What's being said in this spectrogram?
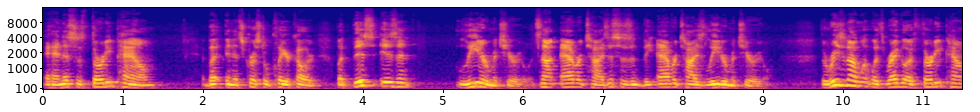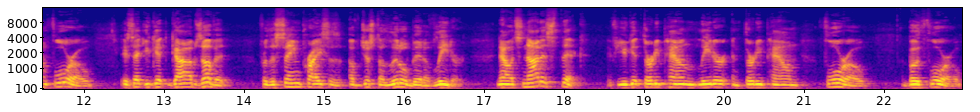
and this is 30 pound but and it's crystal clear colored but this isn't leader material it's not advertised this isn't the advertised leader material the reason I went with regular 30 pound fluoro is that you get gobs of it for the same price as of just a little bit of leader. Now it's not as thick. If you get 30 pound leader and 30 pound fluoro, both fluoro,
